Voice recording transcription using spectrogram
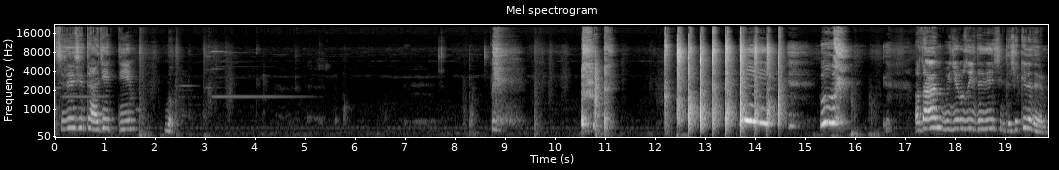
sizin için tercih ettiğim bu. O zaman videomuzu izlediğiniz için teşekkür ederim.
